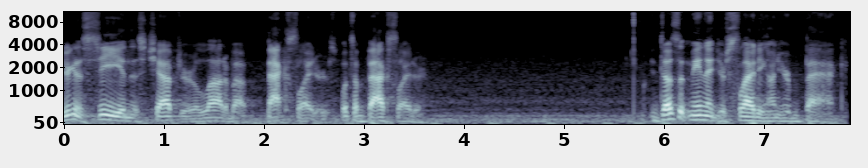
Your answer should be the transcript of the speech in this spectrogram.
You're going to see in this chapter a lot about backsliders. What's a backslider? It doesn't mean that you're sliding on your back.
